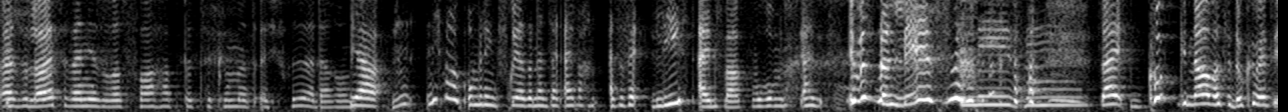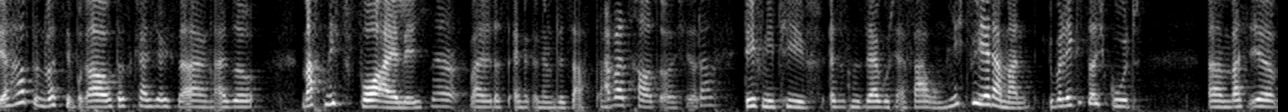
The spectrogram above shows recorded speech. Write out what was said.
Also Leute, wenn ihr sowas vorhabt, bitte kümmert euch früher darum. Ja, nicht mal unbedingt früher, sondern seid einfach, also liest einfach, worum es, also, ihr müsst nur lesen. Lesen. Seid, guckt genau, was für Dokumente ihr habt und was ihr braucht. Das kann ich euch sagen. Also macht nichts voreilig, Ja. weil das endet in einem Desaster. Aber traut euch, oder? Definitiv. Es ist eine sehr gute Erfahrung. Nicht für jedermann. Überlegt es euch gut, ähm, was ihr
